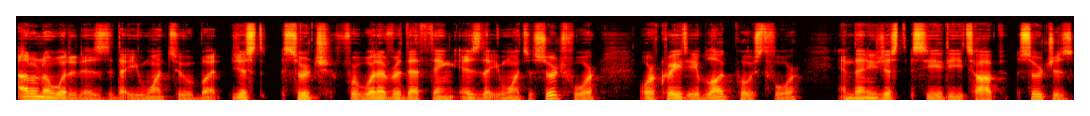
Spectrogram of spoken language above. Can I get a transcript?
I don't know what it is that you want to, but just search for whatever that thing is that you want to search for or create a blog post for. And then you just see the top searches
